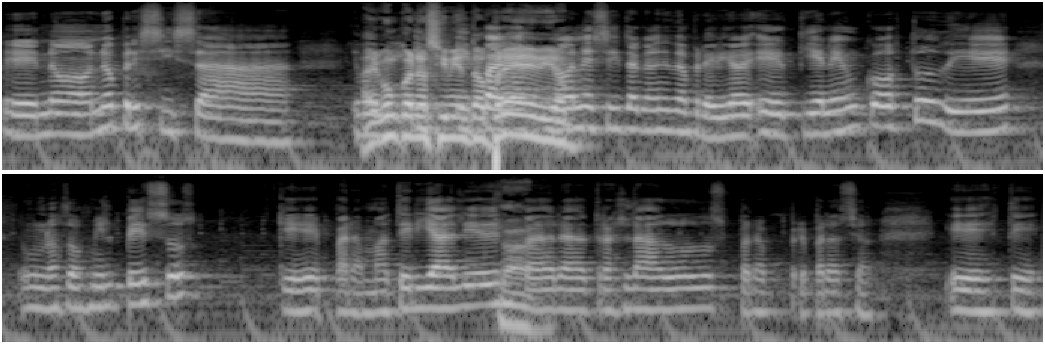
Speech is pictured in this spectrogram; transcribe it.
Eh, no, no precisa... ¿Algún conocimiento previo? No necesita conocimiento previo. Eh, tiene un costo de unos dos mil pesos que para materiales, para traslados, para preparación. Este,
